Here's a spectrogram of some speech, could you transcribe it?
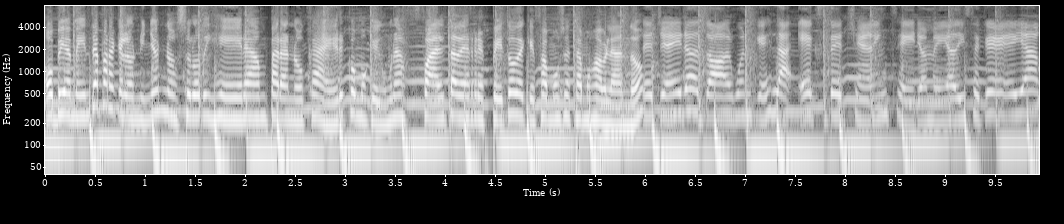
Obviamente para que los niños no se lo dijeran, para no caer como que en una falta de respeto de qué famoso estamos hablando. de Jada Darwin, que es la ex de Channing Tatum. Ella dice que ella,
